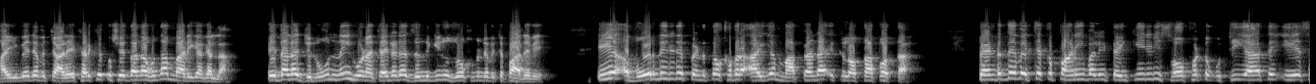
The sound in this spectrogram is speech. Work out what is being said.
ਹਾਈਵੇ ਦੇ ਵਿਚਾਲੇ ਖੜ ਕੇ ਕੁਛ ਇਦਾਂ ਦਾ ਹੁੰਦਾ, ਮਾੜੀਆਂ ਗੱਲਾਂ। ਇਦਾਂ ਦਾ ਜਨੂਨ ਨਹੀਂ ਹੋਣਾ ਚਾਹੀਦਾ ਜਿਹੜਾ ਜ਼ਿੰਦਗੀ ਨੂੰ ਜ਼ੋਖਮ ਦੇ ਵਿੱਚ ਪਾ ਦੇਵੇ। ਇਹ ਅਬੋਰ ਦੇ ਜਿਹੜੇ ਪਿੰਡ ਤੋਂ ਖਬਰ ਆਈ ਹੈ ਮਾਪਿਆਂ ਦਾ ਇਕਲੌਤਾ ਪੁੱਤ ਆ। ਪਿੰਡ ਦੇ ਵਿੱਚ ਇੱਕ ਪਾਣੀ ਵਾਲੀ ਟੈਂਕੀ ਜਿਹੜੀ 100 ਫੁੱਟ ਉੱਚੀ ਆ ਤੇ ਇਸ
